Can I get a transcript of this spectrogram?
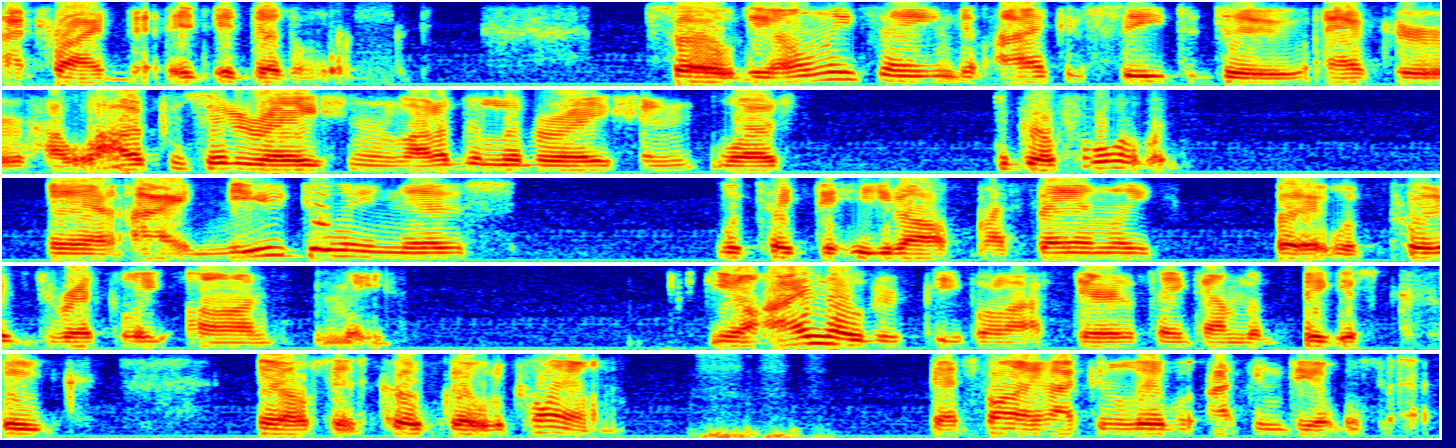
I tried that; it, it doesn't work. So the only thing that I could see to do after a lot of consideration and a lot of deliberation was to go forward. And I knew doing this would take the heat off my family, but it would put it directly on me. You know, I know there's people out there that think I'm the biggest kook, you know, since Coco the clown. That's fine. I can live. I can deal with that.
